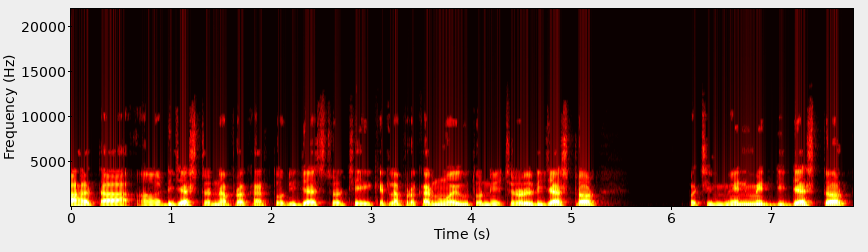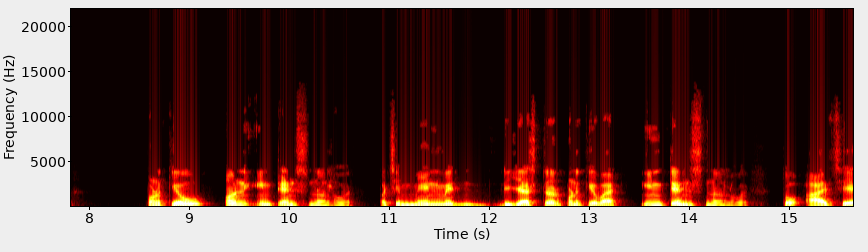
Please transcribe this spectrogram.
આ હતા ડિઝાસ્ટરના પ્રકાર. તો ડિઝાસ્ટર છે એ કેટલા પ્રકારનું આવ્યું? તો નેચરલ ડિઝાસ્ટર પછી મેન મેડ ડિઝાસ્ટર પણ કેવું? અનઇન્ટેન્શનલ હોય. પછી મેન મેડ ડિઝાસ્ટર પણ કહેવાય ઇન્ટેન્શનલ હોય. તો આ છે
